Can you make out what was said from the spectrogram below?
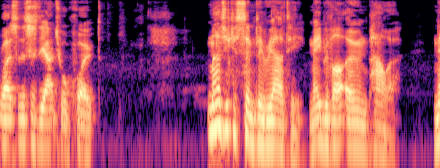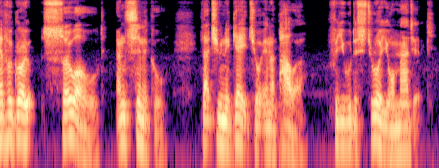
Right, so this is the actual quote. Magic is simply reality made with our own power. Never grow so old and cynical that you negate your inner power, for you will destroy your magic.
